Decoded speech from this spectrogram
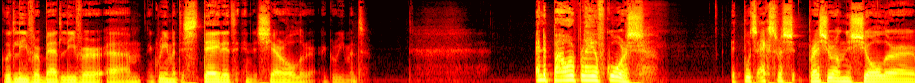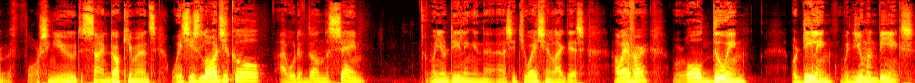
good leaver, bad leaver um, agreement is stated in the shareholder agreement. And the power play, of course. It puts extra pressure on the shoulder, forcing you to sign documents, which is logical. I would have done the same when you're dealing in a situation like this. However, we're all doing or dealing with human beings.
